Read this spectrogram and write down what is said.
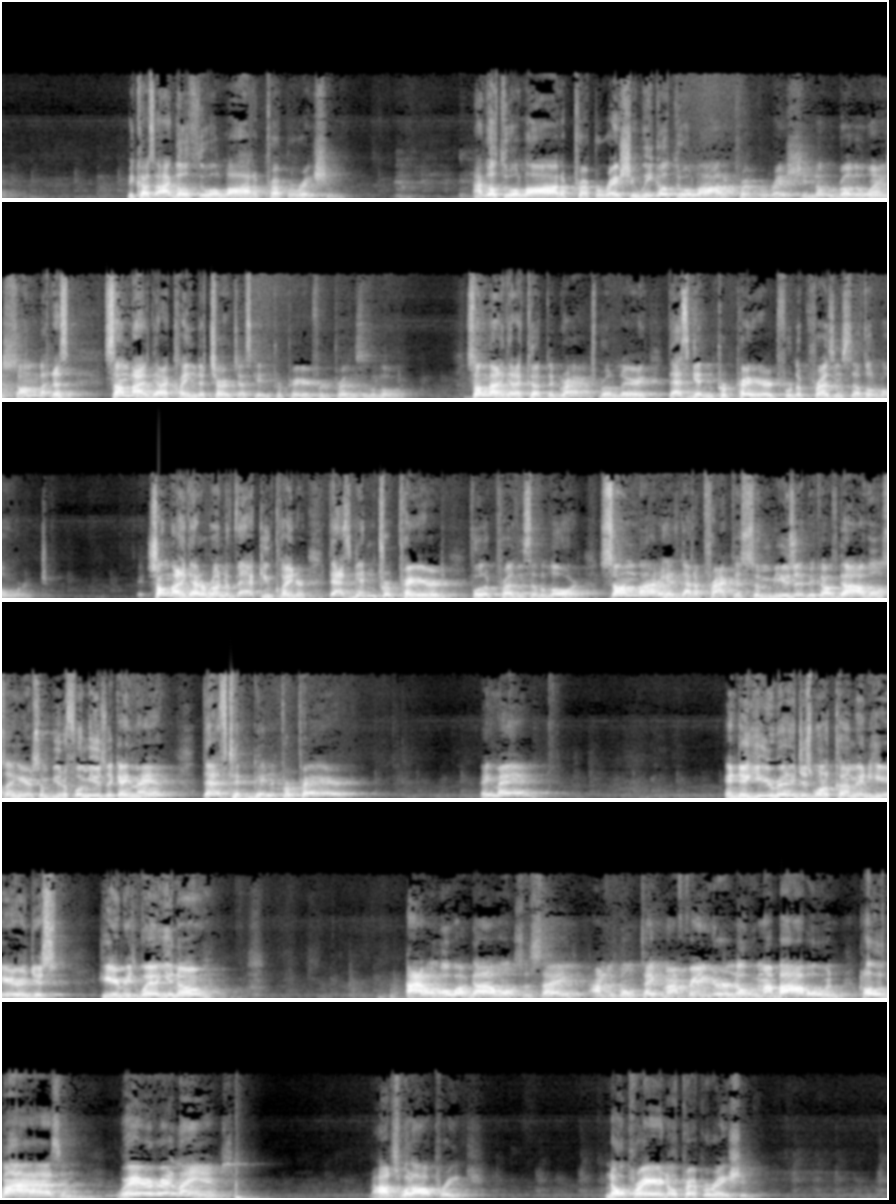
Because I go through a lot of preparation. I go through a lot of preparation. We go through a lot of preparation, don't we, Brother Wayne? Somebody, listen, somebody's got to clean the church. That's getting prepared for the presence of the Lord. Somebody got to cut the grass, Brother Larry. That's getting prepared for the presence of the Lord. Somebody got to run the vacuum cleaner. That's getting prepared for the presence of the Lord. Somebody has got to practice some music because God wants to hear some beautiful music. Amen? That's getting prepared. Amen? And do you really just want to come in here and just hear me? Well, you know, I don't know what God wants to say. I'm just going to take my finger and open my Bible and close my eyes and wherever it lands, that's what I'll preach. No prayer, no preparation.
